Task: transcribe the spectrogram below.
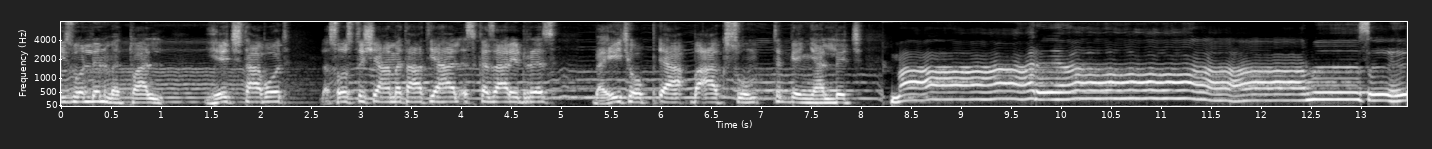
ይዞልን መጥቷል። ይህች ታቦት ለሦስት ሺህ ዓመታት ያህል እስከ ዛሬ ድረስ በኢትዮጵያ በአክሱም ትገኛለች። ማርያም ጽዮን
